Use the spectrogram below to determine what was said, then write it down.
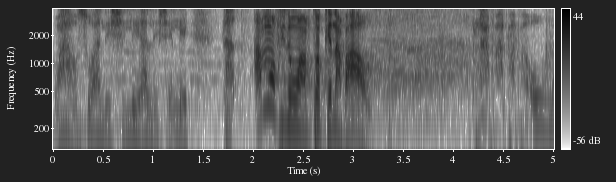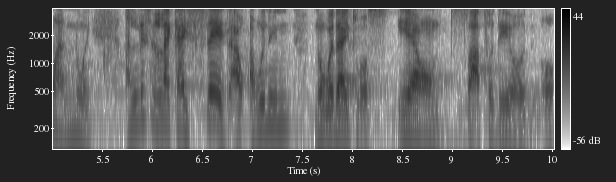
Wow. So Alishile, Alishile. That I'm not even know what I'm talking about. Blah, blah, blah, blah. Oh, one no. And listen, like I said, I, I wouldn't know whether it was here on Saturday or, or,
